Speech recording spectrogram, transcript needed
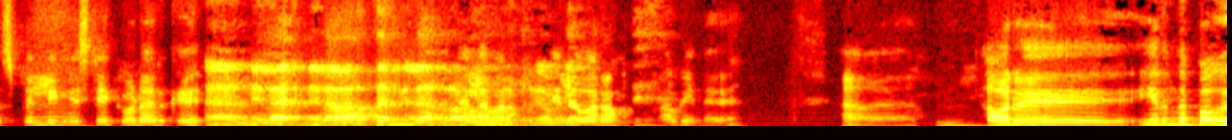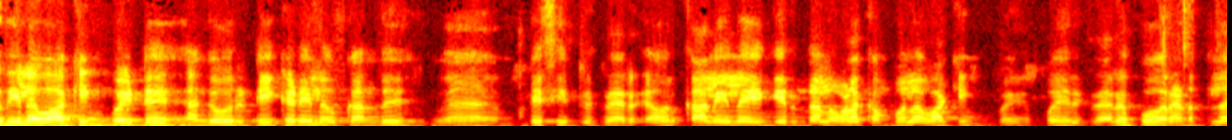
ஸ்பெல்லிங் மிஸ்டேக்கோட இருக்கு. அஹ் நில நில வரத்த நில ரவலம் நிலவரம் அப்படின்னு. அவரு இருந்த பகுதியில வாக்கிங் போயிட்டு அங்க ஒரு டீ கடையில உட்காந்து பேசிட்டு இருக்கிறாரு அவர் காலையில எங்க இருந்தாலும் வழக்கம் போல வாக்கிங் போய் போயிருக்கிறாரு. போற இடத்துல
